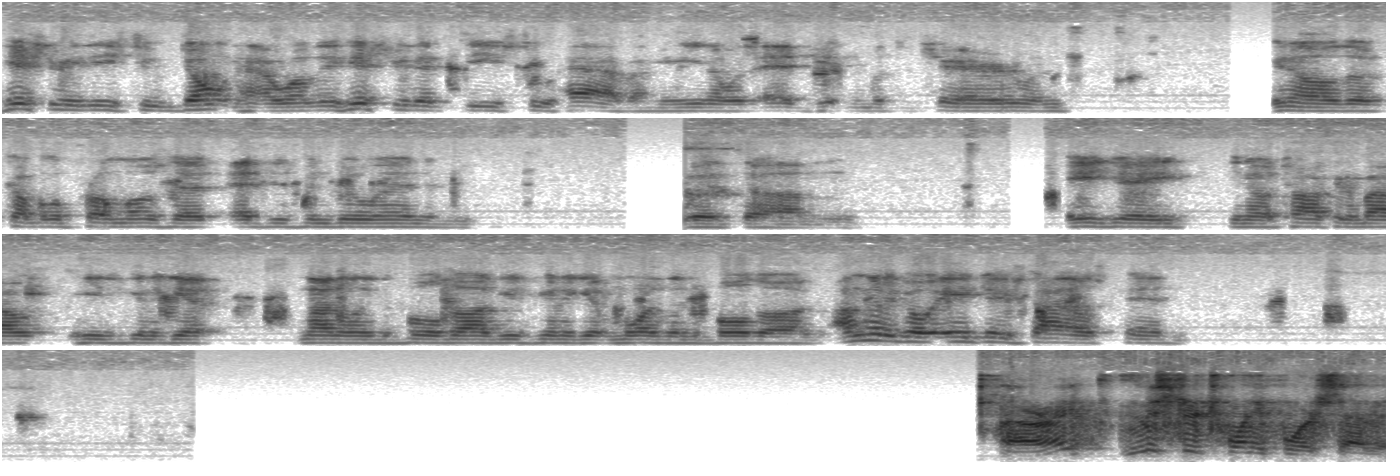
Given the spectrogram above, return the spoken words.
history these two don't have, well, the history that these two have, I mean, you know, with Edge hitting with the chair and you know the couple of promos that Edge has been doing, and with um, AJ, you know, talking about he's going to get not only the bulldog, he's going to get more than the bulldog. I'm going to go AJ Styles pin. All right, Mr. 24 7.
